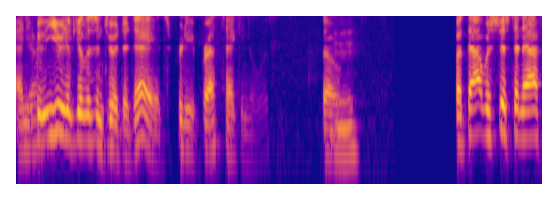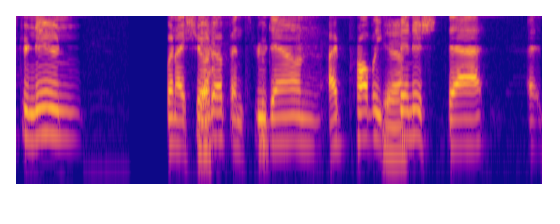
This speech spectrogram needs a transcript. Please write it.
and you Yeah. can, even if you listen to it today, it's pretty breathtaking to listen. So, mm. but that was just an afternoon when I showed Yeah. up and threw down. I probably Yeah. finished that. Uh,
